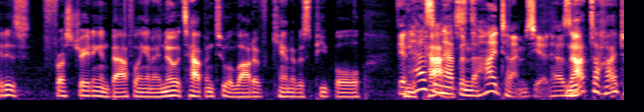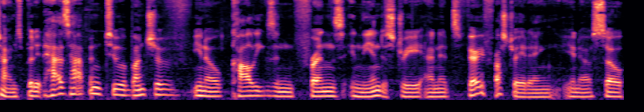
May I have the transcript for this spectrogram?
it is frustrating and baffling, and I know it's happened to a lot of cannabis people. it hasn't happened to High Times yet, has Not it? Not to high times, but it has happened to a bunch of you know colleagues and friends in the industry, and it's very frustrating. You know, so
